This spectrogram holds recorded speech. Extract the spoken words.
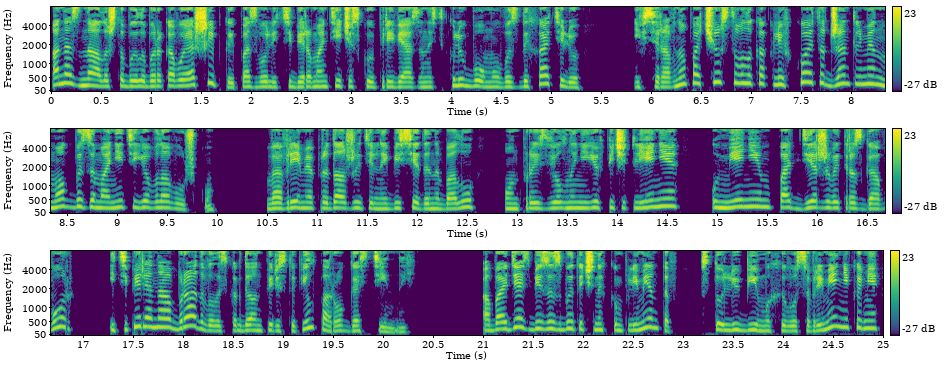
Она знала, что было бы роковой ошибкой позволить себе романтическую привязанность к любому воздыхателю, и все равно почувствовала, как легко этот джентльмен мог бы заманить ее в ловушку. Во время продолжительной беседы на балу он произвел на нее впечатление умением поддерживать разговор, и теперь она обрадовалась, когда он переступил порог гостиной. Обойдясь без избыточных комплиментов, столь любимых его современниками,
